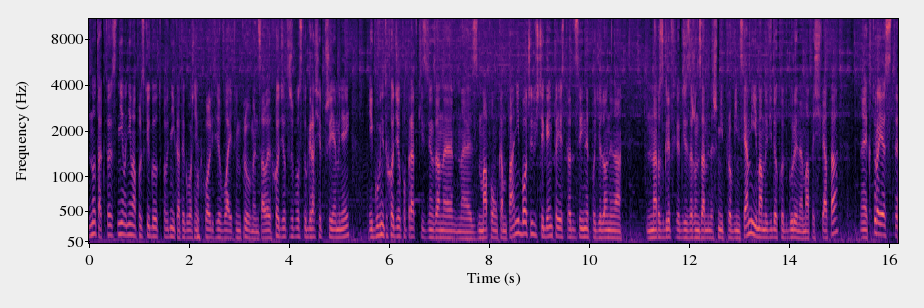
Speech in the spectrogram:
No tak, to jest, nie, ma- nie ma polskiego odpowiednika tego właśnie Quality of Life Improvements, ale chodzi o to, że po prostu gra się przyjemniej i głównie tu chodzi o poprawki związane z mapą kampanii, bo oczywiście gameplay jest tradycyjnie podzielony na, na rozgrywkę, gdzie zarządzamy naszymi prowincjami i mamy widok od góry na mapę świata, która jest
